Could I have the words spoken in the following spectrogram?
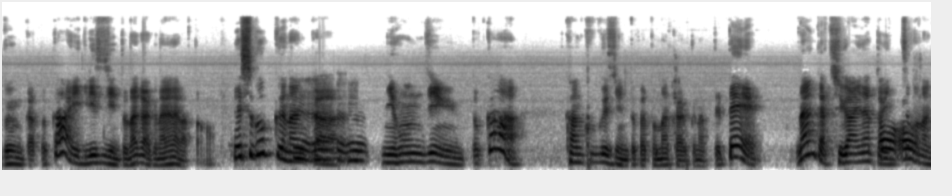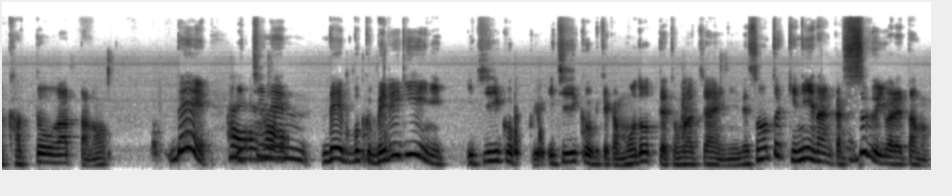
文化とかイギリス人と仲良くなれなかったの。ですごくなんか、日本人とか韓国人とかと仲良くなっててなんか違いなといつもなんか葛藤があったの。で、はいはい。1年で僕ベルギーに一時国一時国っていうか戻って友達会いに。でその時になんかすぐ言われたの。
